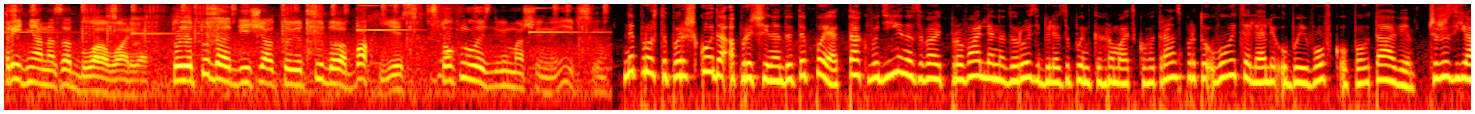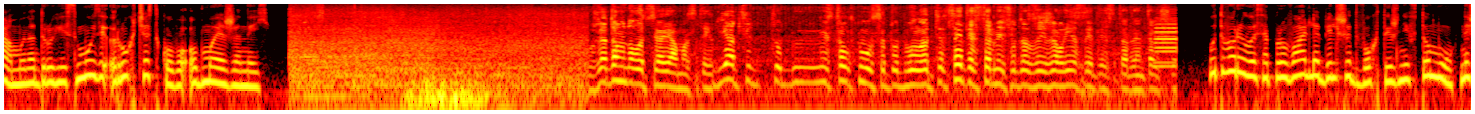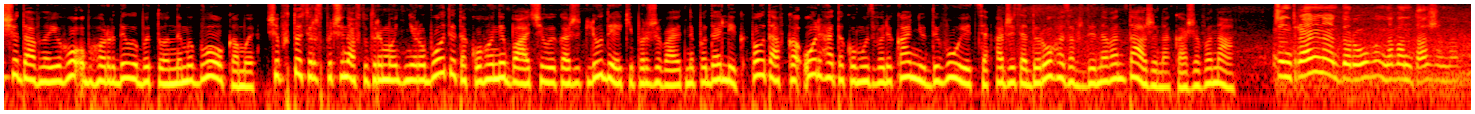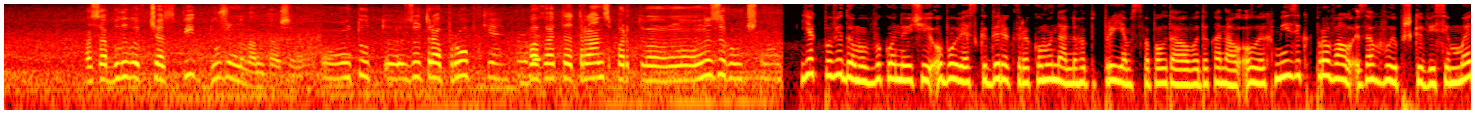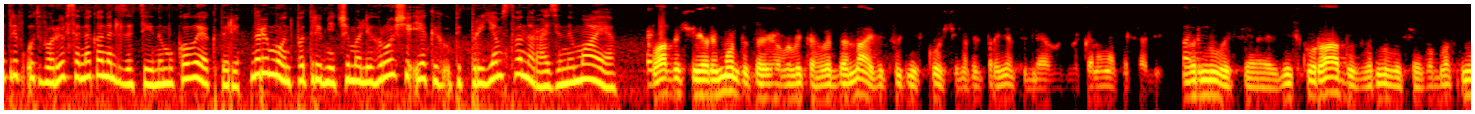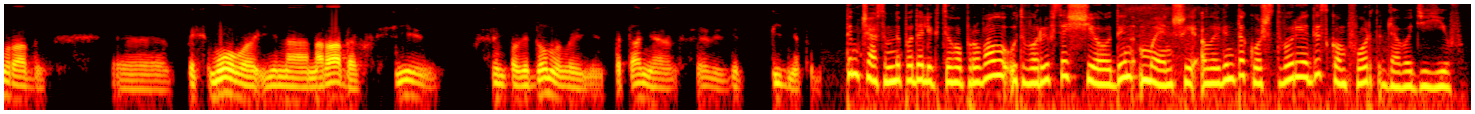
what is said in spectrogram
Три дня назад була аварія. То й оттуда об'їжджав, то й оттуда бах є. Столкнулись дві машини і все. Не просто перешкода, а причина ДТП. Так водії називають провалля на дорозі біля зупинки громадського транспорту вулиця Лялі Убий Вовк у Полтаві. Через яму на другій смузі рух частково обмежений. Уже давно вот ця яма стоит. Я чуть тут не столкнулся, тут было с этой стороны сюда заезжал, я с этой стороны, так что Утворилося провалля більше двох тижнів тому. Нещодавно його обгородили бетонними блоками. Щоб хтось розпочинав тут ремонтні роботи, такого не бачили, кажуть люди, які проживають неподалік. Полтавка Ольга такому зволіканню дивується, адже ця дорога завжди навантажена, каже вона. Центральна дорога навантажена. Особливо в час пік дуже навантажена. Тут е, з утра пробки, багато транспорту, ну незручно. Як повідомив виконуючий обов'язки директора комунального підприємства Полтава водоканал Олег Мізік, провал завглибшки 8 метрів утворився на каналізаційному колекторі. На ремонт потрібні чималі гроші, яких у підприємства наразі немає. Складнощі ремонту це велика глибина і відсутність коштів на підприємстві для виконання цих робіт. Звернулися в міську раду, звернулися в обласну раду, е, письмово і на нарадах всі всім повідомили і питання все везде піднято. Тим часом неподалік цього провалу утворився ще один менший, але він також створює дискомфорт для водіїв.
